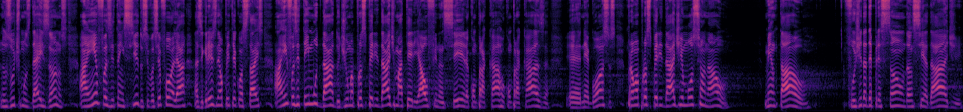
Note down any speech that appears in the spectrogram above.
nos últimos dez anos, a ênfase tem sido, se você for olhar nas igrejas neopentecostais, a ênfase tem mudado de uma prosperidade material, financeira, comprar carro, comprar casa, é, negócios, para uma prosperidade emocional, mental, fugir da depressão, da ansiedade,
